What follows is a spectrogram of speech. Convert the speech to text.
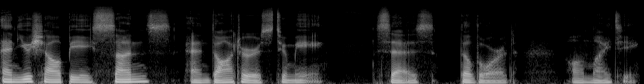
And you shall be sons and daughters to me, says the Lord Almighty.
